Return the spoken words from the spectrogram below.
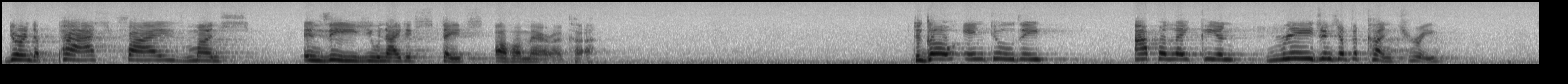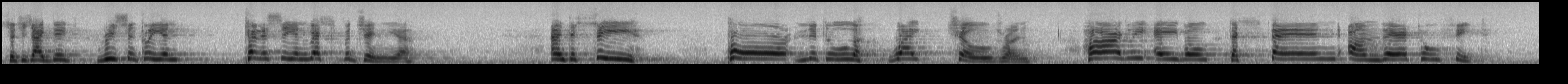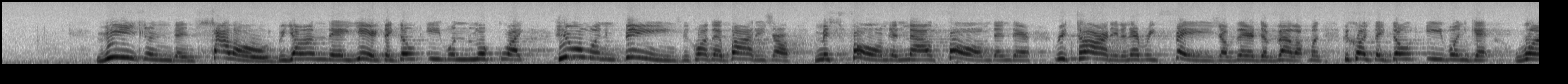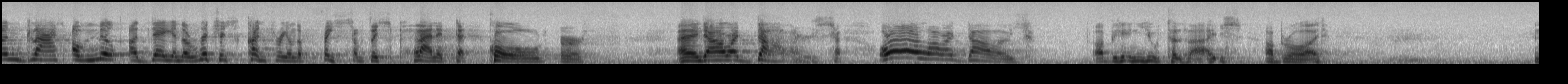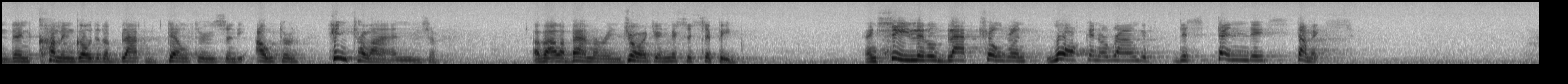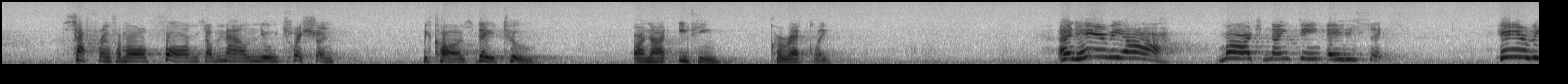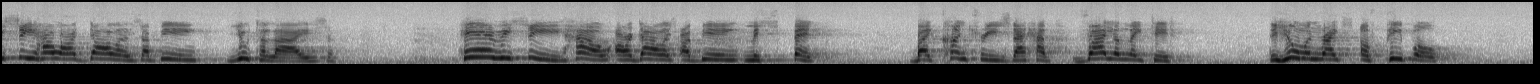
during the past five months in these United States of America. To go into the Appalachian regions of the country, such as I did recently in Tennessee and West Virginia, and to see poor little white children hardly able to stand on their two feet. Reasoned and sallowed beyond their years, they don't even look like human beings because their bodies are misformed and malformed and they're retarded in every phase of their development because they don't even get one glass of milk a day in the richest country on the face of this planet called Earth. And our dollars all our dollars are being utilized abroad. And then come and go to the black deltas and the outer hinterlands of Alabama and Georgia and Mississippi and see little black children walking around with distended stomachs, suffering from all forms of malnutrition because they too are not eating correctly. And here we are, March 1986. Here we see how our dollars are being utilized here we see how our dollars are being misspent by countries that have violated the human rights of people.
